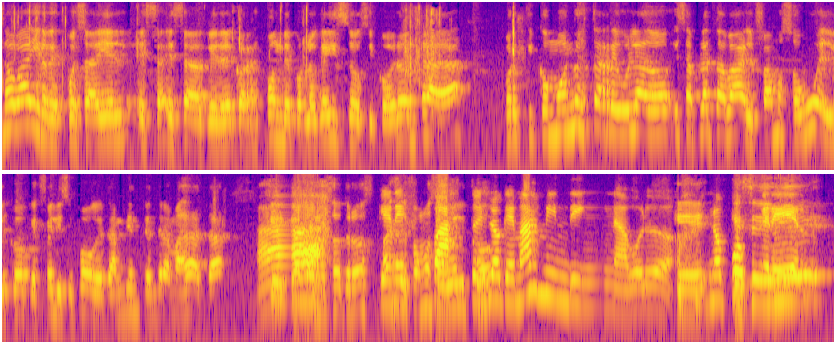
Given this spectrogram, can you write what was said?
no va a ir después a él esa, esa que le corresponde por lo que hizo, si cobró entrada, porque como no está regulado, esa plata va al famoso vuelco, que Feli supongo que también tendrá más data que, que Ah, nosotros, el famoso vuelco es lo que más me indigna, boludo. que, no que puedo se creer. Divide,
